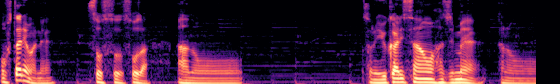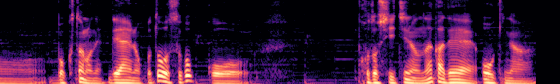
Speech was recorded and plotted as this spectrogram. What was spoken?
お二人はねそうそうそうだ。あのー、そのゆかりさんをはじめ、あのー、僕とのね出会いのことをすごくこう今年1年の中で大きな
